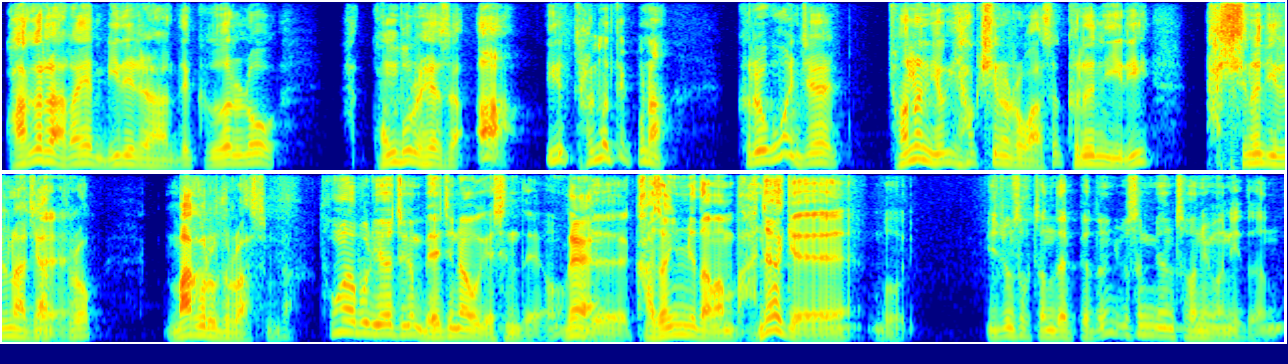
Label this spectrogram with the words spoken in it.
과거를 알아야 미래를 하는데 그걸로 하- 공부를 해서 아 이게 잘못됐구나. 그러고 이제 저는 여기 혁신으로 와서 그런 일이 다시는 일어나지 네. 않도록 막으로 들어왔습니다. 통합을 위해 지금 매진하고 계신데요. 네. 가정입니다만 만약에 뭐 이준석 전 대표든 유승민 전 의원이든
